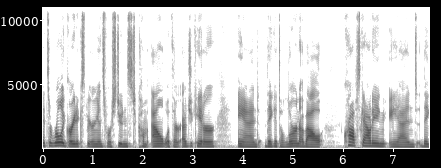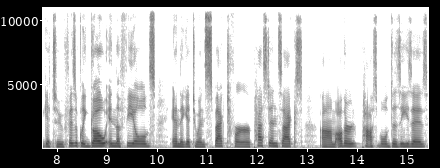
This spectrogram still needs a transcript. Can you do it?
it's a really great experience for students to come out with their educator and they get to learn about crop scouting and they get to physically go in the fields and they get to inspect for pest insects, um, other possible diseases.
